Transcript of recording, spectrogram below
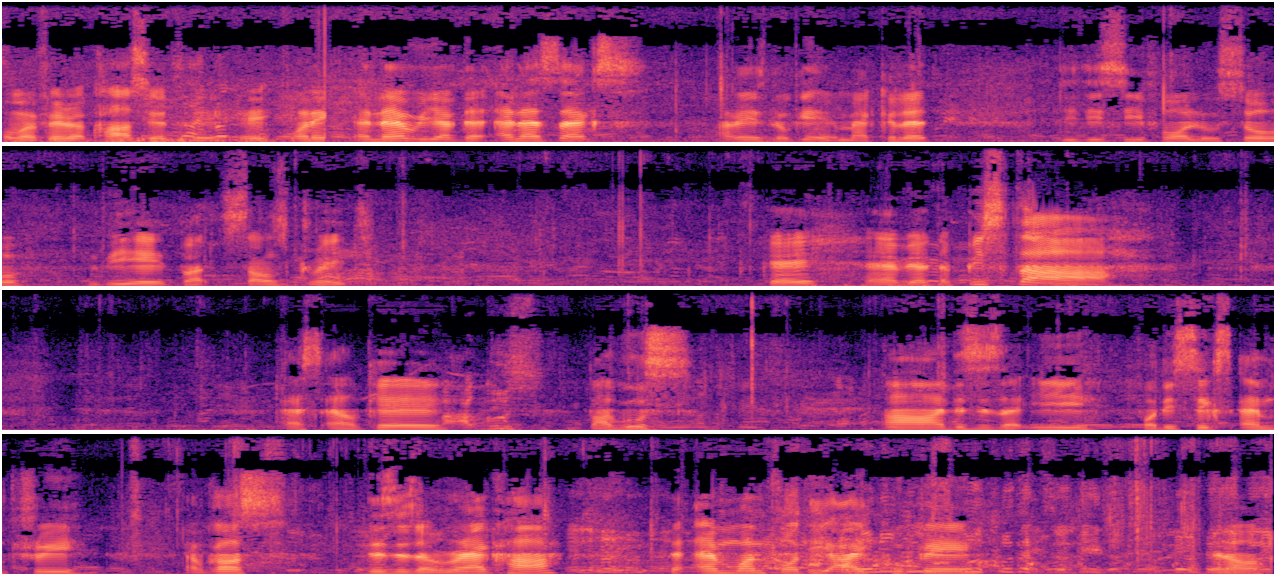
One of my favorite cars here today. Hey morning. And then we have the nsx I mean, it's looking immaculate. GTC4Lusso V8, but sounds great. Okay, and we have the Pista. SLK. Bagus. Bagus. Uh, this is the E46 M3. Of course, this is a rare car. The M140i Coupe. You know,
